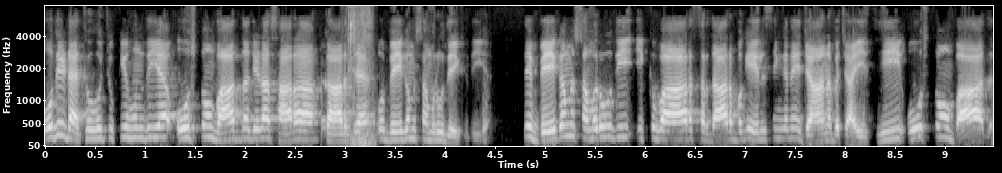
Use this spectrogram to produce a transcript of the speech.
ਉਹਦੀ ਡੈਥ ਹੋ ਚੁੱਕੀ ਹੁੰਦੀ ਹੈ, ਉਸ ਤੋਂ ਬਾਅਦ ਦਾ ਜਿਹੜਾ ਸਾਰਾ ਕਾਰਜ ਹੈ, ਉਹ ਬੇਗਮ ਸਮਰੂ ਦੇਖਦੀ ਹੈ। ਤੇ ਬੇਗਮ ਸਮਰੂ ਦੀ ਇੱਕ ਵਾਰ ਸਰਦਾਰ ਬਘੇਲ ਸਿੰਘ ਨੇ ਜਾਨ ਬਚਾਈ ਸੀ, ਉਸ ਤੋਂ ਬਾਅਦ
